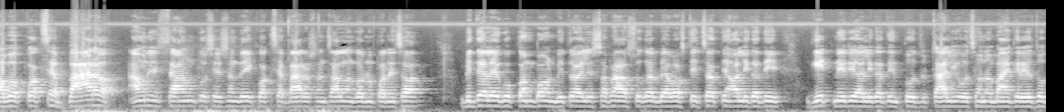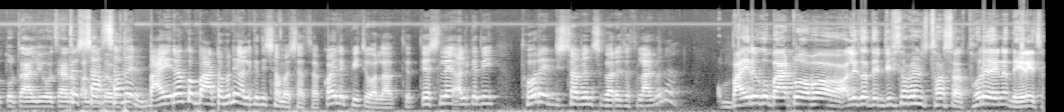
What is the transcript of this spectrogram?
अब कक्षा बाह्र आउने साउनको सेसनदेखि कक्षा बाह्र सञ्चालन गर्नुपर्ने छ विद्यालयको कम्पाउन्डभित्र अहिले सफा सुग्घर व्यवस्थित छ। त्यहाँ अलिकति गेटनेरि अलिकति त्यो टाली ओछ्याउन बाँकी रहेछ। त्यो टाली ओछ्याएर साथसाथै बाहिरको बाटो पनि अलिकति समस्या छ। कहिले पिचो होला? त्यो त्यसले अलिकति थोरै डिस्टर्बेन्स गरे जस्तो लाग्दैन? बाहिरको बाटो अब अलिकति डिस्टर्बेन्स छ सर। थोरै होइन धेरै छ।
